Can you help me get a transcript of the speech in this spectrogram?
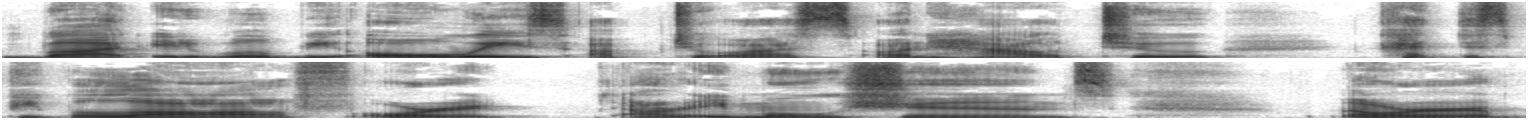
But it will be always up to us on how to cut these people off or our emotions or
